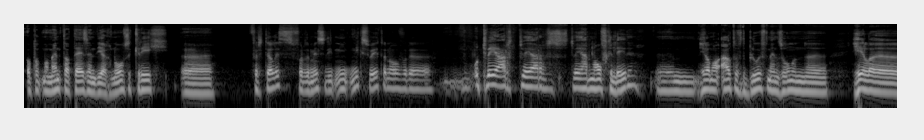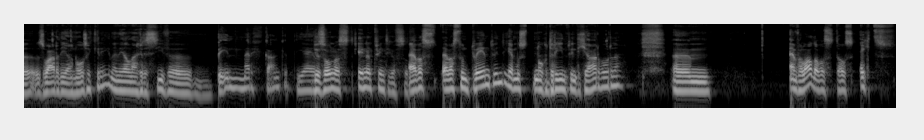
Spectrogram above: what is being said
Op het moment dat hij zijn diagnose kreeg... eh, Vertel eens, voor de mensen die ni- niks weten over... eh, Oh, Twee jaar, twee jaar, twee jaar en een half geleden, ehm, helemaal out of the blue, heeft mijn zoon een eh, hele zware diagnose gekregen. Een heel agressieve beenmergkanker. Die hij, Je zoon was 21 of zo. hij, was, hij was toen 22, hij moest nog 23 jaar worden. Ehm, en voilà, dat was, dat was echt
